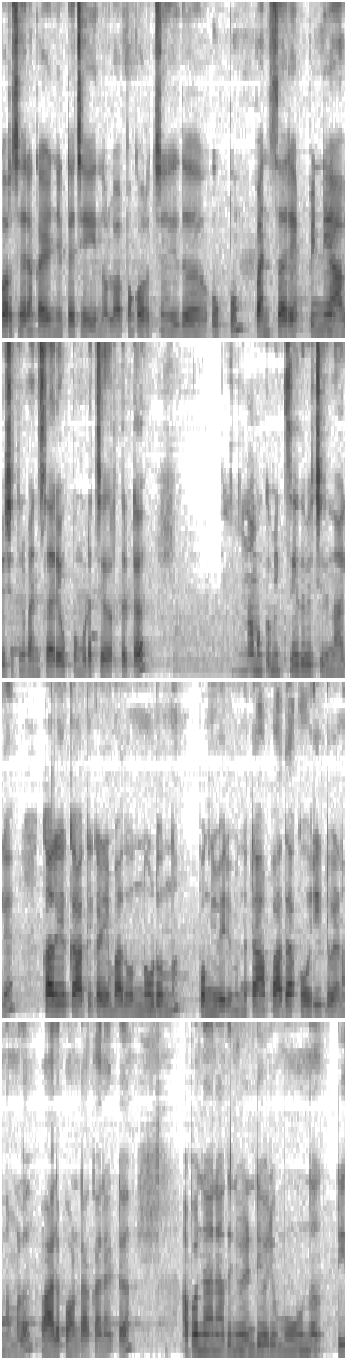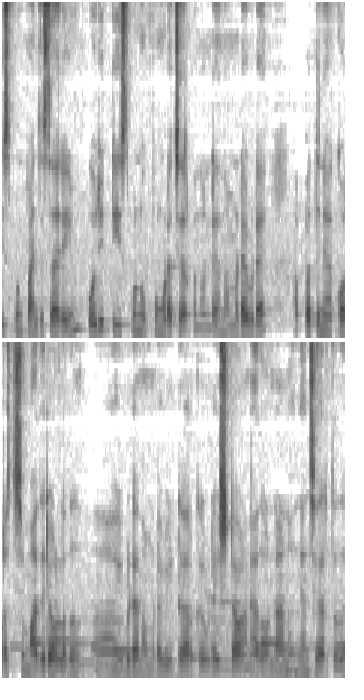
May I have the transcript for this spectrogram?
കുറച്ച് നേരം കഴിഞ്ഞിട്ടേ ചെയ്യുന്നുള്ളൂ. അപ്പം കുറച്ച് ഇത് ഉപ്പും പഞ്ചസാരയും പിന്നെ ആവശ്യത്തിന് പഞ്ചസാരയും ഉപ്പും കൂടെ ചേർത്തിട്ട് നമുക്ക് മിക്സ് ചെയ്ത് വെച്ചിരുന്നാൽ കറിയൊക്കെ ആക്കി കഴിയുമ്പോൾ അത് ഒന്നുകൂടെ ഒന്ന് പൊങ്ങി വരും. എന്നിട്ട് ആ പത കോരിയിട്ട് വേണം നമ്മൾ പാലപ്പം ഉണ്ടാക്കാനായിട്ട്. അപ്പോൾ ഞാൻ അതിന് വേണ്ടി ഒരു മൂന്ന് ടീസ്പൂൺ പഞ്ചസാരയും ഒരു ടീസ്പൂൺ ഉപ്പും കൂടെ ചേർക്കുന്നുണ്ട്. നമ്മുടെ ഇവിടെ അപ്പത്തിന് കുറച്ച് മധുരമുള്ളത് ഇവിടെ നമ്മുടെ വീട്ടുകാർക്ക് ഇവിടെ ഇഷ്ടമാണ്. അതുകൊണ്ടാണ് ഞാൻ ചേർത്തത്.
